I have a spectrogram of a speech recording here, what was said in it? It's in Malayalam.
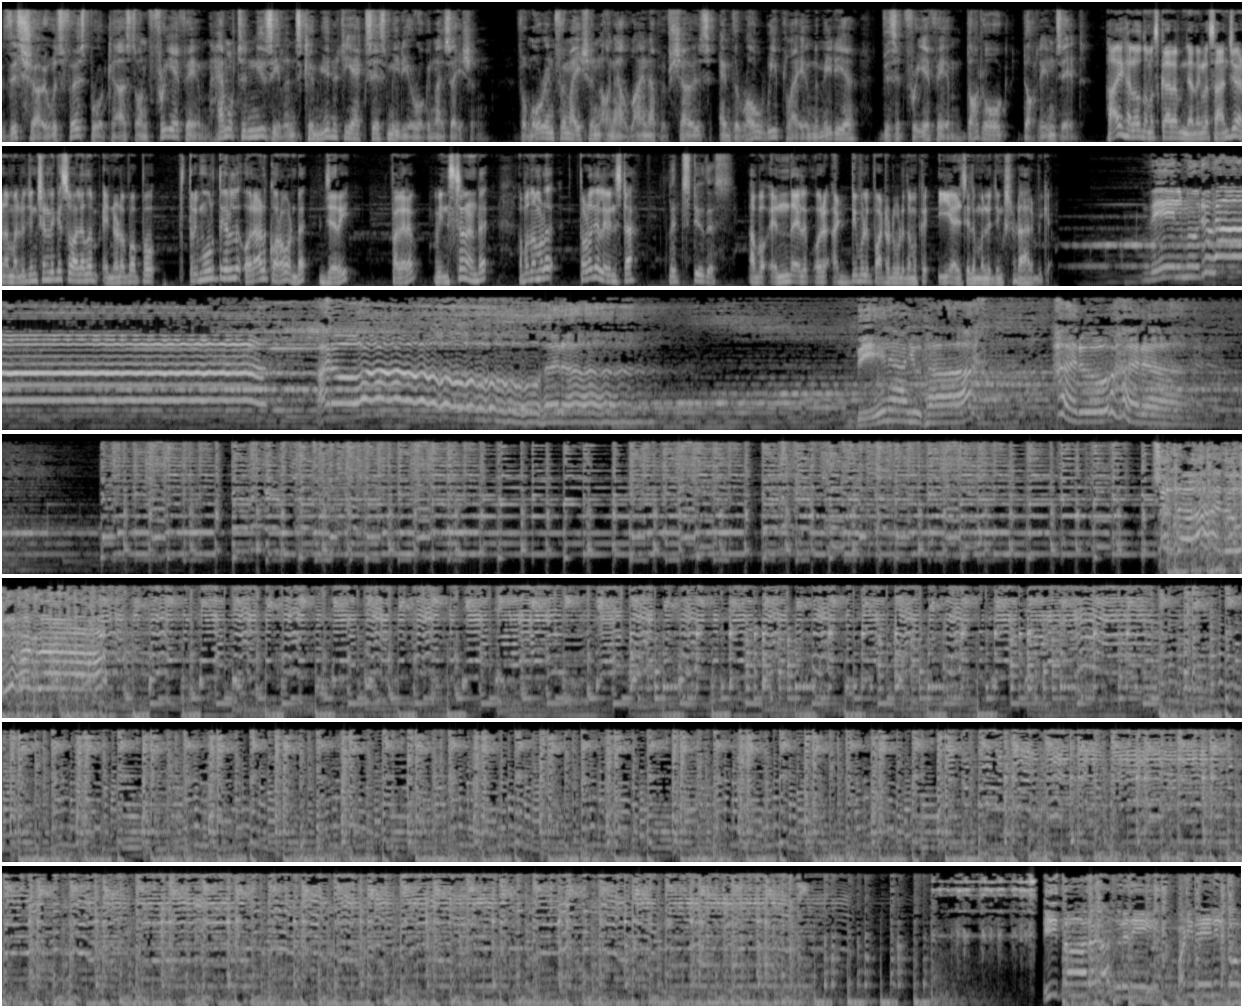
This show was first broadcast on Free FM, Hamilton, New Zealand's community access media organisation. For more information on our lineup of shows and the role we play in the media, visit freefm.org.nz. Hi hello നമസ്കാരം ഞാൻ നിങ്ങളെ സാഞ്ചുവാണ് മല്ലു ജംഗ്ഷനിലേക്ക് സ്വാഗതം എന്നോടൊപ്പം ഇപ്പോൾ ത്രിമൂർത്തികളിൽ ഒരാൾ കുറവുണ്ട് ജെറി പകരം വിൻസ്റ്റൺ ഉണ്ട് അപ്പോൾ നമ്മൾ തുടങ്ങല്ലേ വിൻസ്റ്റ ലെറ്റ്സ് ഡു ദിസ് അപ്പോൾ എന്തായാലും ഒരു അടിപൊളി പാട്ടോട് കൂടി നമുക്ക് ഈ ആഴ്ചയിലെ മല്ലു ജംഗ്ഷനോട് ആരംഭിക്കാം വേൽമുരുക. ഹരോഹര വേലായുധ ഹരോഹര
